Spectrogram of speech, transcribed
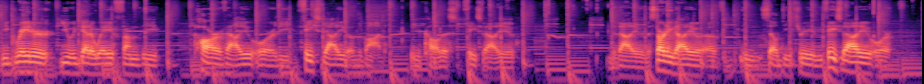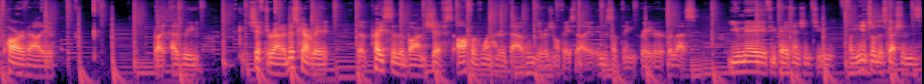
the greater you would get away from the par value or the face value of the bond. We could call this face value. The value, the starting value of in cell D3 would be face value or par value. But as we shift around a discount rate, the price of the bond shifts off of 100,000, the original face value, into something greater or less. You may, if you pay attention to financial discussions,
